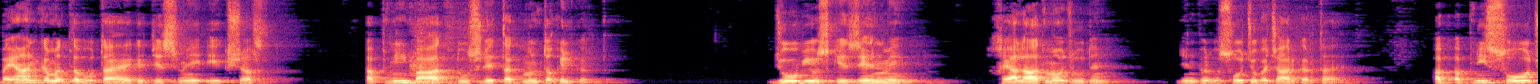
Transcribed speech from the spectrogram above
بیان کا مطلب ہوتا ہے کہ جس میں ایک شخص اپنی بات دوسرے تک منتقل کرتا، جو بھی اس کے ذہن میں خیالات موجود ہیں جن پر وہ سوچ و بچار کرتا ہے، اب اپنی سوچ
